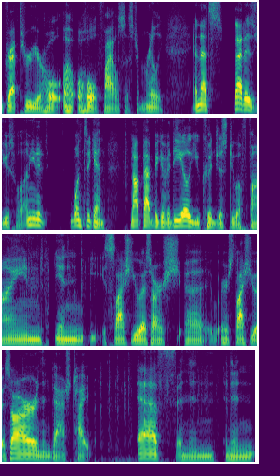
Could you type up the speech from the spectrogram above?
grep through your whole uh, a whole file system really. And that's that is useful. I mean, it once again, not that big of a deal. You could just do a find in slash USR uh, or slash USR and then dash type F and then and then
